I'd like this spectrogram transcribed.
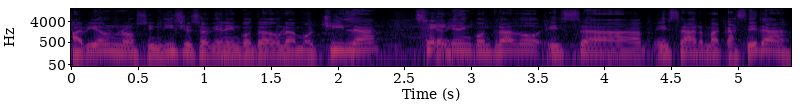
Había unos indicios, habían encontrado una mochila. Sí. ¿Que habían encontrado esa, esa arma casera?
